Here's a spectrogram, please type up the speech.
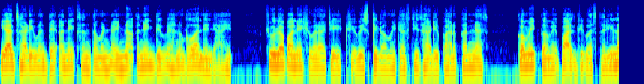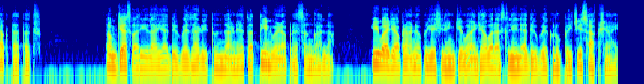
याच झाडीमध्ये अनेक संत मंडळींना अनेक दिव्य अनुभव आलेले आहेत. शूलपानेश्वराची एकशे वीस किलोमीटरची झाडी पार करण्यास कमीत कमी पाच दिवस तरी लागतातच. आमच्या स्वारीला या दिव्य झाडीतून जाण्याचा तीन वेळा प्रसंग आला. ही माझ्या प्राणप्रिय श्रींची माझ्यावर असलेल्या दिव्य कृपेची साक्ष आहे.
